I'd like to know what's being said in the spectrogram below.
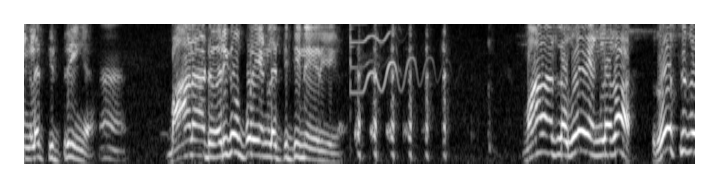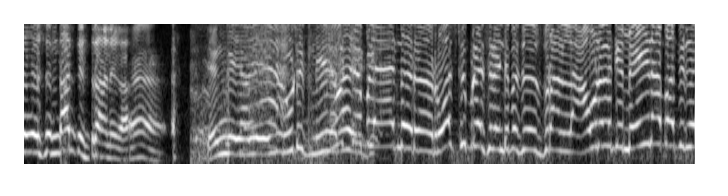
எங்களை திட்டுறீங்க. மாநாடு வரைக்கும் போய் எங்களை திட்டினு இருக்கீங்க. மாநாட்டுல கூட எங்களை தான் ரோஸ்ட் பிரதர்ஸ் தான் திட்டுறானுங்க. எங்க எங்க ரூட் கிளியரா இந்த ரோஸ்ட் பிரஸ் ரெண்டு பேர் சொல்றாங்கல்ல அவனுக்கு மெயினா பாத்துங்க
